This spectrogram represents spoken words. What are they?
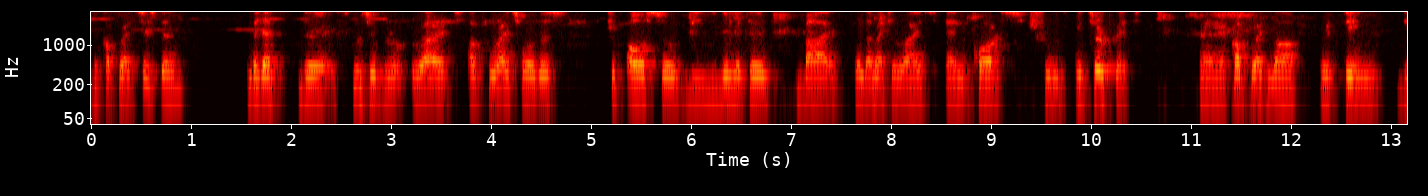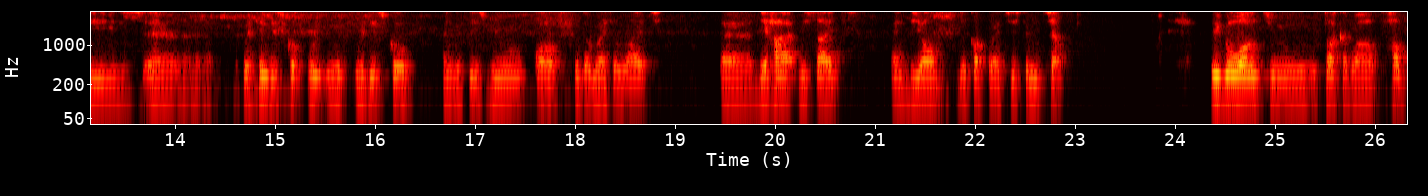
the copyright system, but that the exclusive rights of rights holders should also be limited by fundamental rights and courts should interpret uh, copyright law within these uh, within this scope with, with this scope and with this view of fundamental rights uh, besides and beyond the copyright system itself. We go on to talk about how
